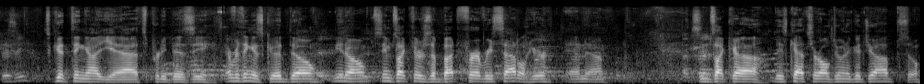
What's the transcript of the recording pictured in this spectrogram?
Busy? It's a good thing, uh, yeah, it's pretty busy. Everything is good though. You know, seems like there's a butt for every saddle here. And uh, seems like uh, these cats are all doing a good job. So,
